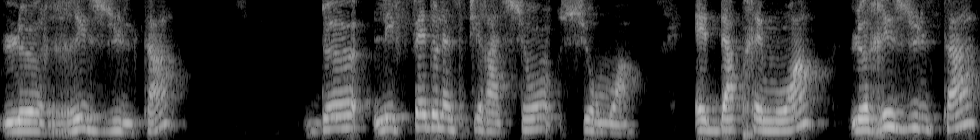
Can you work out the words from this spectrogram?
le résultat de l'effet de l'inspiration sur moi. Est, d'après moi, le résultat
